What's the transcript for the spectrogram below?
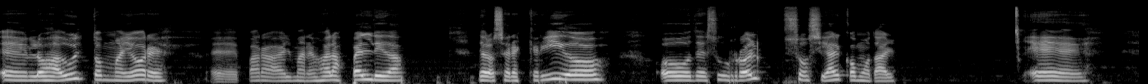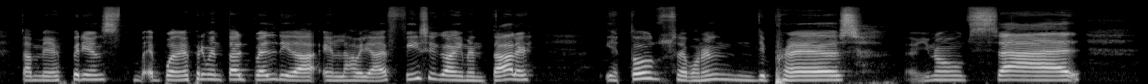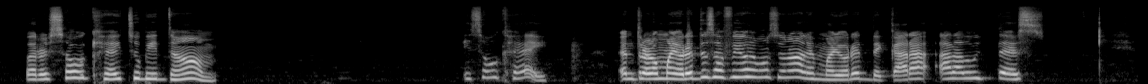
en los adultos mayores eh, para el manejo de las pérdidas de los seres queridos o de su rol social como tal. Eh, también eh, pueden experimentar pérdidas en las habilidades físicas y mentales. Y esto se ponen depressed, you know, sad. But it's okay to be dumb. It's okay. Entre los mayores desafíos emocionales mayores de cara a la adultez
